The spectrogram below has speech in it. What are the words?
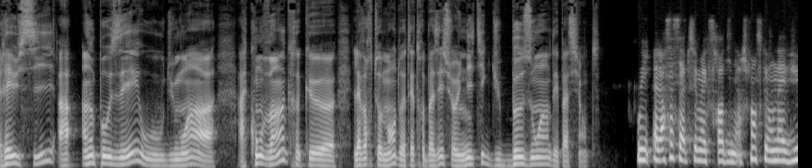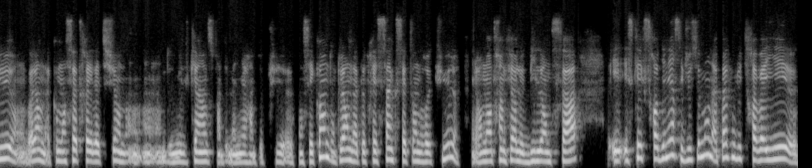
réussi à imposer ou du moins à, convaincre que l'avortement doit être basé sur une éthique du besoin des patientes? Oui, alors ça c'est absolument extraordinaire. Je pense qu'on a vu, on, voilà, on a commencé à travailler là-dessus en, en, 2015, enfin, de manière un peu plus euh, conséquente. Donc là, on a à peu près 5-7 ans de recul. Et on est en train de faire le bilan de ça. Et, ce qui est extraordinaire, c'est que justement, on n'a pas voulu travailler euh,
